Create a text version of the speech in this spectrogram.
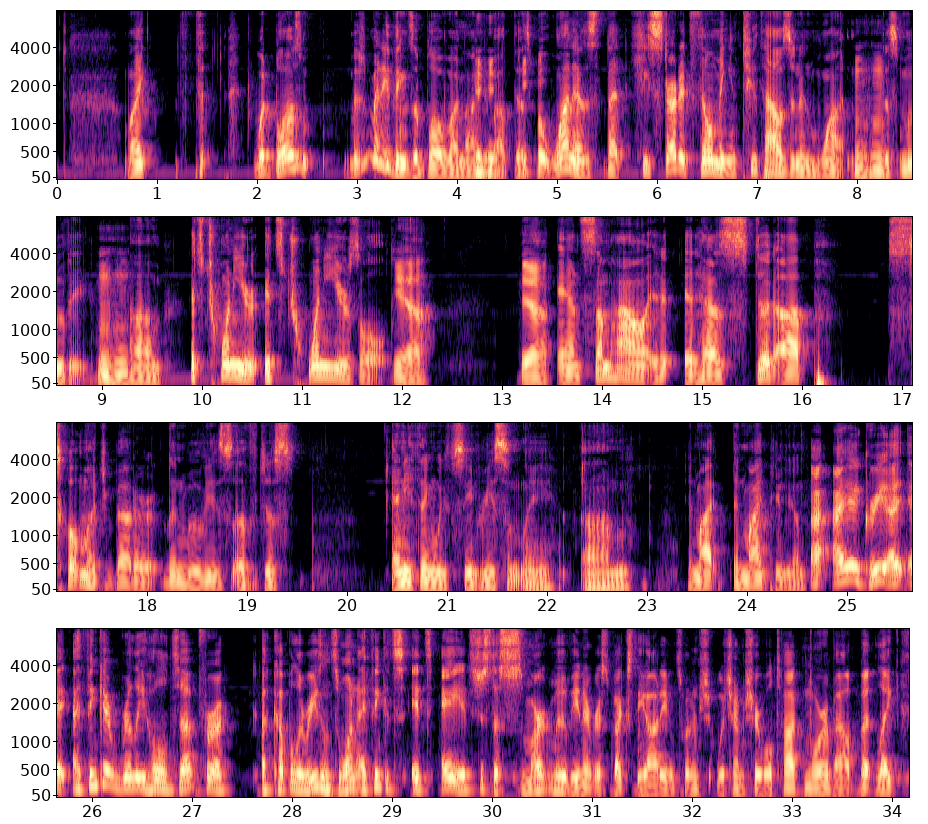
like th- what blows there's many things that blow my mind about this, but one is that he started filming in 2001 Mm-hmm. this movie. Um it's 20 year it's 20 years old Yeah. Yeah. and somehow it it has stood up so much better than movies of just anything we've seen recently. Um, in my in my opinion, I, I agree. I I think it really holds up for a, a couple of reasons. One, I think it's it's a it's just a smart movie and it respects the audience, which I'm su- which I'm sure we'll talk more about. But like,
